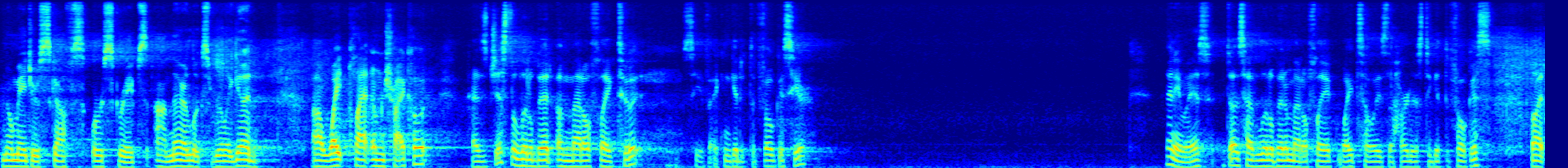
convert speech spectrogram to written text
no major scuffs or scrapes on there, looks really good. Uh, white platinum tri-coat has just a little bit of metal flake to it. Let's see if I can get it to focus here. Anyways, it does have a little bit of metal flake. White's always the hardest to get to focus. But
